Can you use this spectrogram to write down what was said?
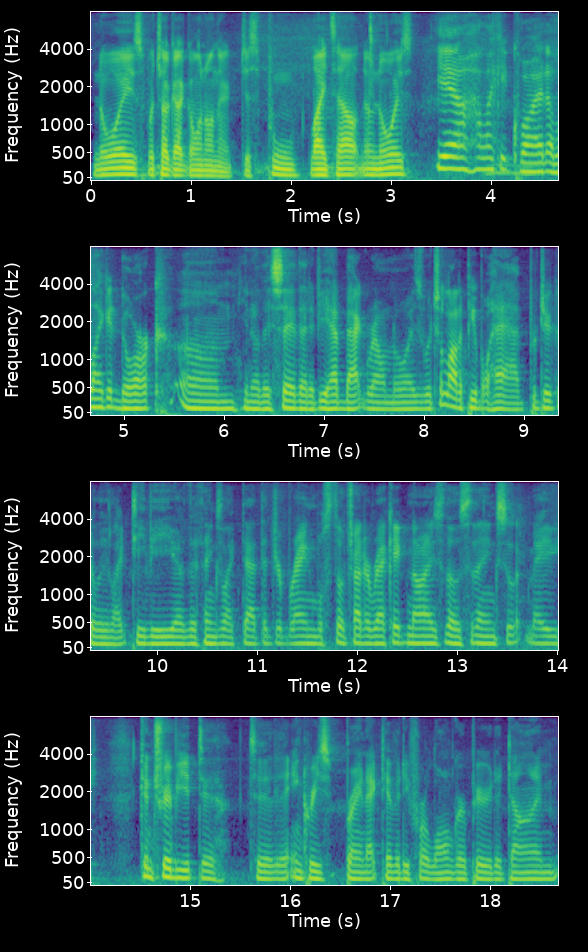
noise? What y'all got going on there? Just boom, lights out, no noise. Yeah, I like it quiet. I like it dark. Um, you know, they say that if you have background noise, which a lot of people have, particularly like TV, other things like that, that your brain will still try to recognize those things, so it may contribute to to the increased brain activity for a longer period of time,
